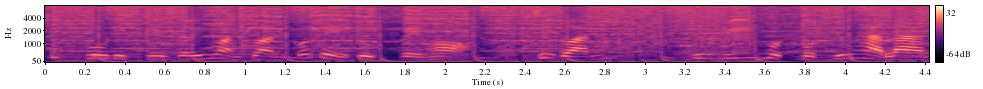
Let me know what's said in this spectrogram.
chức vô địch thế giới hoàn toàn có thể thuộc về họ. Dự đoán, nữ Mỹ 1-1 nữ Hà Lan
